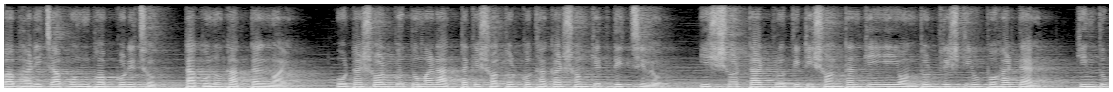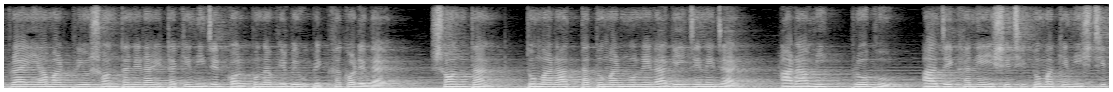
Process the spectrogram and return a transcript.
বা ভারী চাপ অনুভব করেছ, তা কোনো কাকতাল নয়। ওটা স্বর্গ তোমার আত্মাকে সতর্ক থাকার সংকেত দিচ্ছিল। ঈশ্বর তার প্রতিটি সন্তানকে এই অন্তর্দৃষ্টি উপহার দেন, কিন্তু প্রায়ই আমার প্রিয় সন্তানেরা এটাকে নিজের কল্পনা ভেবে উপেক্ষা করে দেয়। সন্তান, তোমার আত্মা তোমার মনের আগেই জেনে যায়, আর আমি, প্রভু, আজ এখানে এসেছি তোমাকে নিশ্চিত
